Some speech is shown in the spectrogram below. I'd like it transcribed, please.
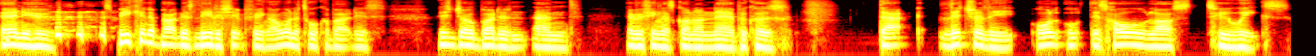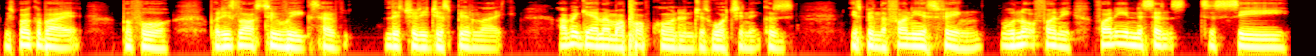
Anywho, speaking about this leadership thing, I want to talk about this this Joe Budden and everything that's gone on there because that literally all, all this whole last two weeks we spoke about it before, but these last two weeks have literally just been like I've been getting out my popcorn and just watching it because it's been the funniest thing. Well, not funny, funny in the sense to see,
